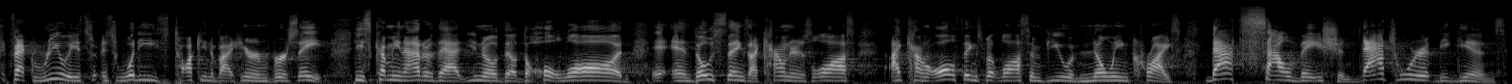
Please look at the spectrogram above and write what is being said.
In fact, really, it's, it's what he's talking about here in verse 8. He's coming out of that, you know, the, the whole law and, and those things I counted as loss. I count all things but loss in view of knowing Christ. That's salvation. That's where it begins.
